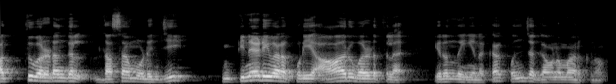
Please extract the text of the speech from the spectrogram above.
பத்து வருடங்கள் தசை முடிஞ்சு பின்னாடி வரக்கூடிய ஆறு வருடத்தில் இருந்தீங்கன்னாக்கா கொஞ்சம் கவனமாக இருக்கணும்.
